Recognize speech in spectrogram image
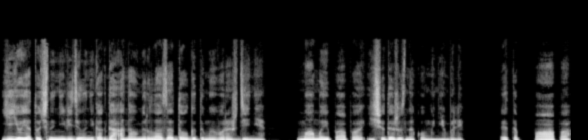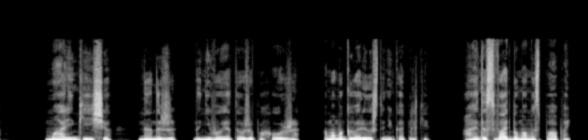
Ее я точно не видела никогда, она умерла задолго до моего рождения. Мама и папа еще даже знакомы не были. Это папа, маленький еще. Надо же, на него я тоже похожа». А мама говорила, что ни капельки. А это свадьба мамы с папой.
